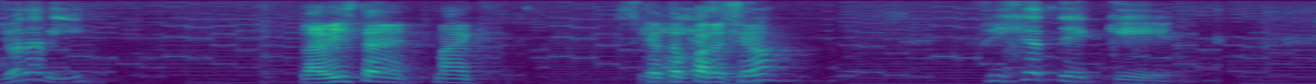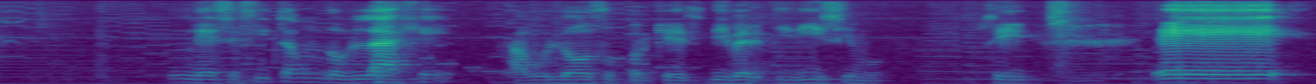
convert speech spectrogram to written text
Yo la vi. ¿La viste, Mike? sí, ¿Qué te pareció? Fíjate que necesita un doblaje fabuloso porque es divertidísimo. Sí. Eh,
